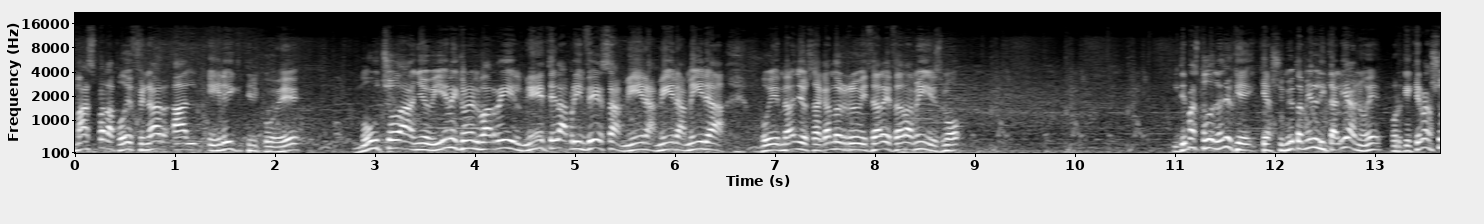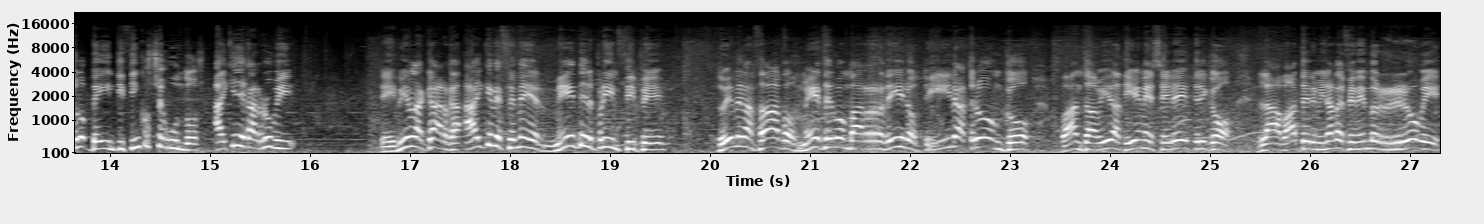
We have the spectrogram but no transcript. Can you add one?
más para poder frenar al eléctrico, ¿eh? Mucho daño. Viene con el barril. Mete la princesa. Mira, mira, mira. Buen daño sacando el Rubizales ahora mismo. El tema es todo el daño que, asumió también el italiano, ¿eh? Porque quedan solo 25 segundos. Hay que llegar Ruby. Te la carga. Hay que defender. Mete el príncipe. Duende lanzado. Mete el bombardero. Tira tronco. ¿Cuánta vida tiene ese eléctrico? La va a terminar defendiendo Ruby.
